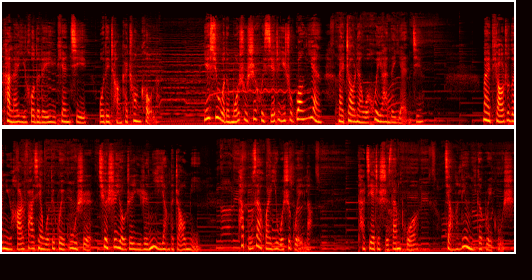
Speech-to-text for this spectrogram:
看来以后的雷雨天气，我得敞开窗口了。也许我的魔术师会携着一束光焰来照亮我晦暗的眼睛。卖笤帚的女孩发现我对鬼故事确实有着与人一样的着迷，她不再怀疑我是鬼了。她接着十三婆讲了另一个鬼故事。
